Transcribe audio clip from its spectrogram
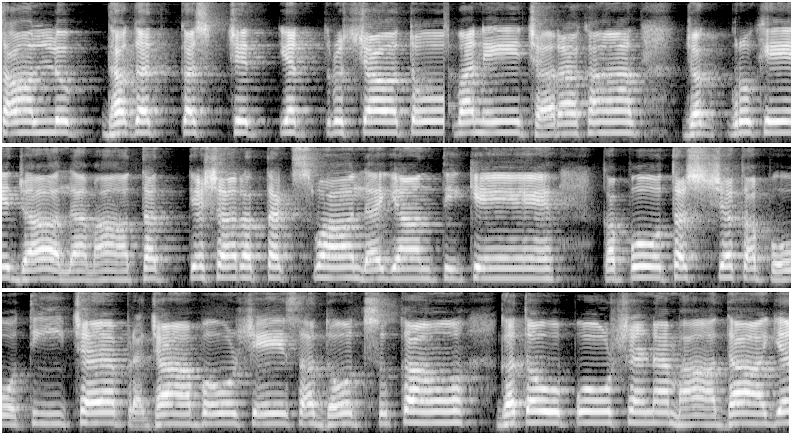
ताल्लुब्धगत् कश्चित् यदृशातो वनेचरः जगृहे जालमातत्य शरतः स्वालयान्तिके कपोतस्य कपोती च प्रजापोषे सदोत्सुकौ गतौ पोषणमादाय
